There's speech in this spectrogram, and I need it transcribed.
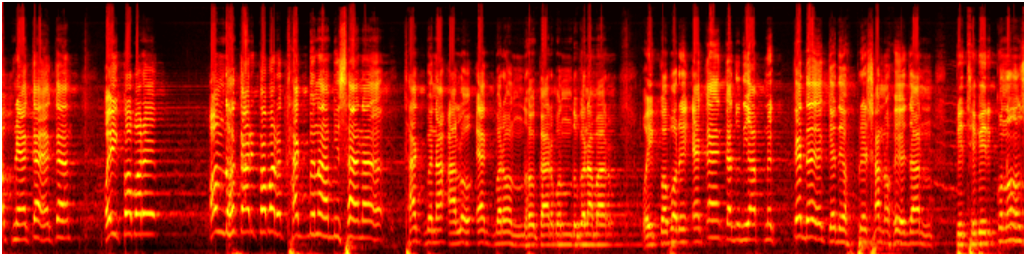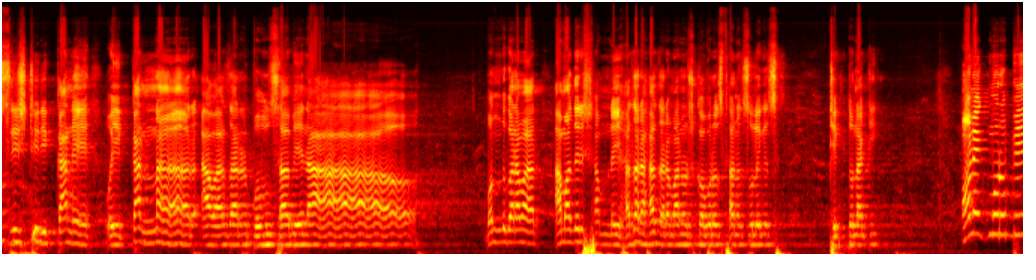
আপনি একা একা ওই কবরে, অন্ধকার কবরে থাকবে না, বিছানা থাকবে না, আলো একবার অন্ধকার, বন্ধুগণ আমার। ওই কবরে একা একা যদি আপনি কেঁদে কেঁদে প্রেশান হয়ে যান, পৃথিবীর কোনো সৃষ্টির কানে ওই কান্নার আওয়াজ আর পৌঁছাবে না। বন্ধুগণ, আমার, আমাদের সামনেই হাজার হাজার মানুষ কবরস্থানে চলে গেছে। ঠিক তো নাকি? অনেক মুরব্বী,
